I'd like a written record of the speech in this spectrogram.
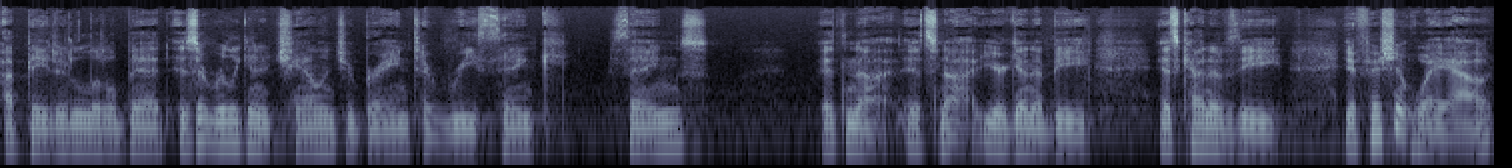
update it a little bit. Is it really going to challenge your brain to rethink things? It's not. It's not. You're going to be, it's kind of the efficient way out.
